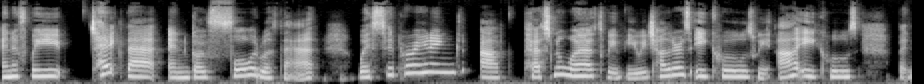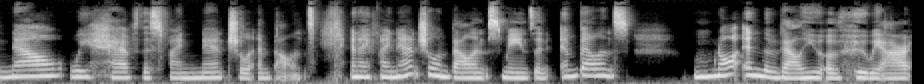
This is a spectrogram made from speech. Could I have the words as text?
And if we take that and go forward with that, we're separating our personal worth. We view each other as equals. We are equals. But now we have this financial imbalance. And a financial imbalance means an imbalance not in the value of who we are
